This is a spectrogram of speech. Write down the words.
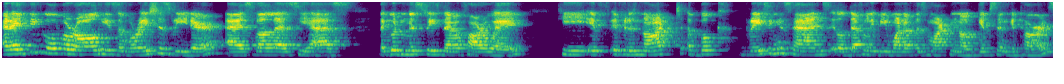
And I think overall, he's a voracious reader, as well as he has the good mysteries never far away. He, if, if it is not a book gracing his hands, it'll definitely be one of his Martin or Gibson guitars,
